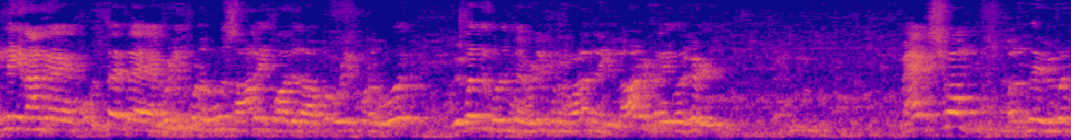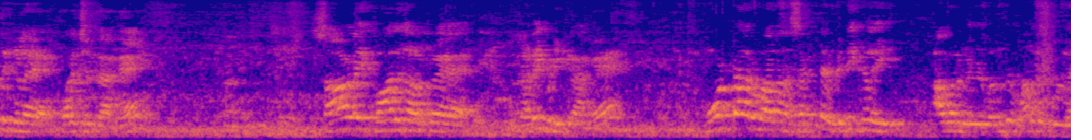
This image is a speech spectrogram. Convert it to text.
இன்னைக்கு நாங்கள் கொடுத்த இந்த விழிப்புணர்வு சாலை பாதுகாப்பு விழிப்புணர்வு விபத்து கொடுத்த விழிப்புணர்வால் இன்னைக்கு லாரி டிரைவர்கள் மேக்சிமம் வந்து விபத்துக்களை குறைச்சிருக்காங்க. சாலை பாதுகாப்பை கடைபிடிக்கிறாங்க. மோட்டார் வாகன சட்ட விதிகளை அவர்கள் வந்து மனதுக்குள்ள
